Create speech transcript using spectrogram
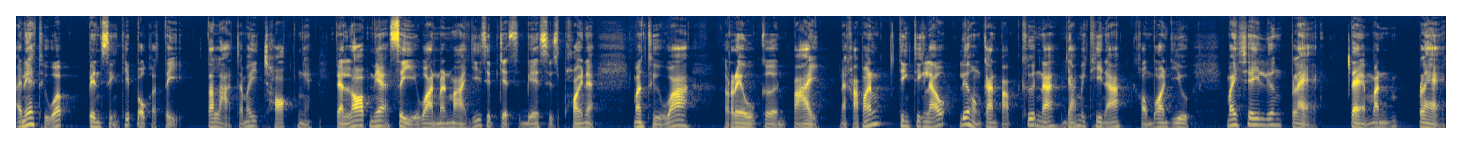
อันนี้ถือว่าเป็นสิ่งที่ปกติตลาดจะไม่ช็อกไง แต่รอบนี้4วันมันมา 27 basis point เนี่ย มันถือว่าเร็วเกินไปนะครับ เพราะฉะนั้นจริง ๆ แล้วเรื่องของการปรับขึ้นนะ ย้ำอีกทีนะของบอลยูไม่ใช่เรื่องแปลก แต่มันแปลก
